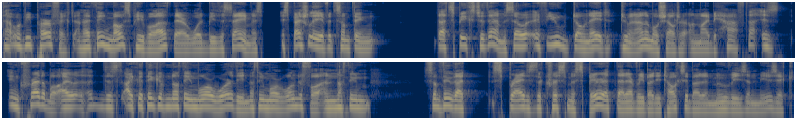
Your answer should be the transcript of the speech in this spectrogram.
that would be perfect. And I think most people out there would be the same, especially if it's something that speaks to them. So if you donate to an animal shelter on my behalf, that is incredible. I uh, this I could think of nothing more worthy, nothing more wonderful, and nothing something that spreads the Christmas spirit that everybody talks about in movies and music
